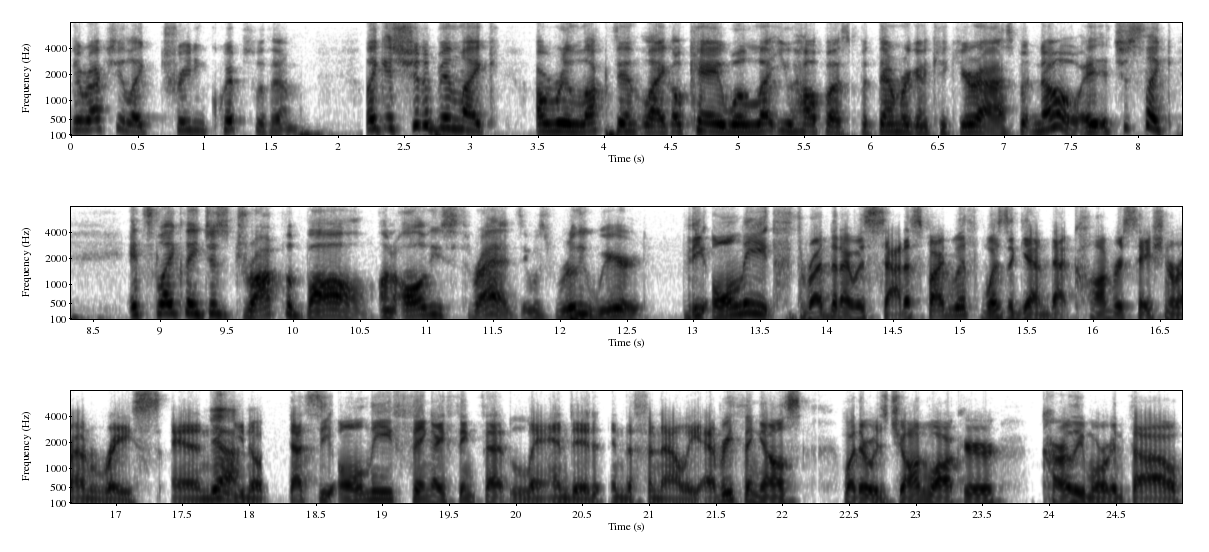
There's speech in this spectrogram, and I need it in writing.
they were actually like trading quips with him. Like it should have been like a reluctant like okay we'll let you help us but then we're going to kick your ass but no it, it's just like it's like they just dropped the ball on all these threads it was really weird the only thread that i was satisfied with was again that conversation around race. And yeah. you know that's the only thing i think that landed in the finale. Everything else whether it was john walker Karli morgenthau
